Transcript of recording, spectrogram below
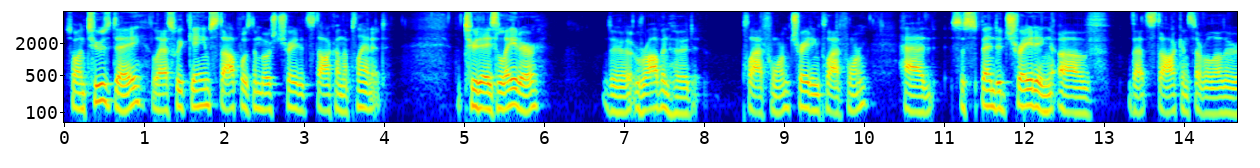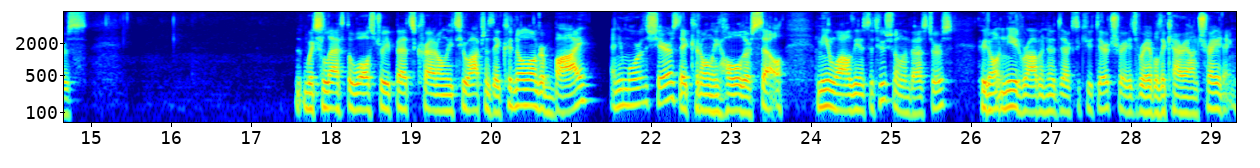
So on Tuesday, last week, GameStop was the most traded stock on the planet. Two days later, the Robinhood platform, trading platform, had suspended trading of that stock and several others which left the Wall Street bets crowd only two options. They could no longer buy any more of the shares, they could only hold or sell. Meanwhile, the institutional investors who don't need Robinhood to execute their trades were able to carry on trading.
